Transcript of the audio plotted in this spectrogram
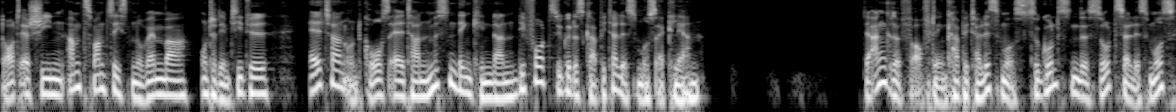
Dort erschien am 20. November unter dem Titel Eltern und Großeltern müssen den Kindern die Vorzüge des Kapitalismus erklären. Der Angriff auf den Kapitalismus zugunsten des Sozialismus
